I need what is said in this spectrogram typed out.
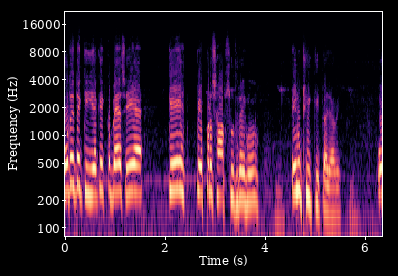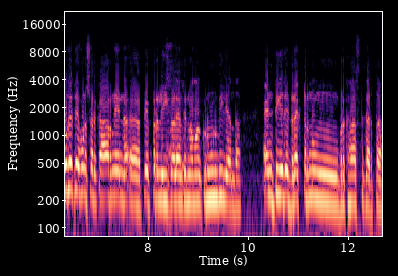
ਉਹਦੇ ਤੇ ਕੀ ਹੈ ਕਿ ਇੱਕ ਬਹਿਸ ਇਹ ਹੈ ਕਿ ਪੇਪਰ ਸਾਫ਼ ਸੁਥਰੇ ਹੋਣ। ਇਹਨੂੰ ਠੀਕ ਕੀਤਾ ਜਾਵੇ। ਉਹਦੇ ਤੇ ਹੁਣ ਸਰਕਾਰ ਨੇ ਪੇਪਰ ਲੀਕ ਵਾਲਿਆਂ ਤੇ ਨਵਾਂ ਕਾਨੂੰਨ ਵੀ ਲਿਆਂਦਾ। ਐਨਟੀਏ ਦੇ ਡਾਇਰੈਕਟਰ ਨੂੰ ਬਰਖਾਸਤ ਕਰਤਾ।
